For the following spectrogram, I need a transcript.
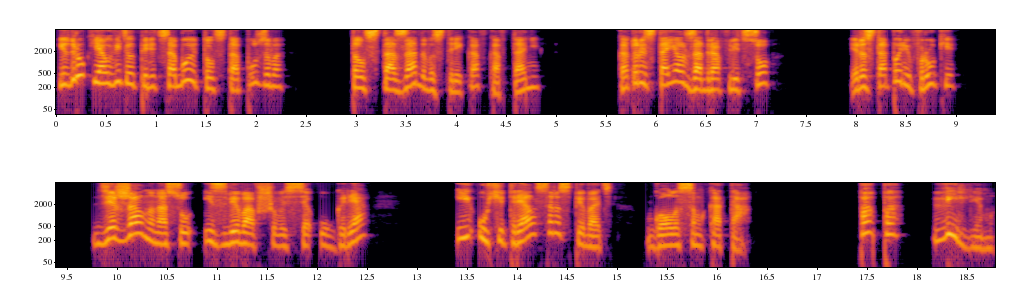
И вдруг я увидел перед собой толстопузого, толстозадого старика в кафтане, который стоял, задрав лицо и растопырив руки, держал на носу извивавшегося угря и ухитрялся распевать голосом кота. — Папа Вильям,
